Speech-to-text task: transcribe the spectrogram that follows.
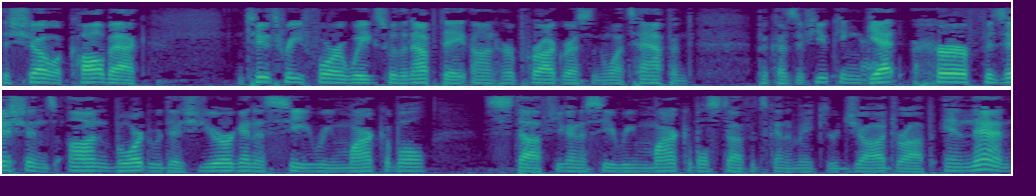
the show a call back in two, three, four weeks with an update on her progress and what's happened? Because if you can get her physicians on board with this, you're going to see remarkable stuff. You're going to see remarkable stuff. It's going to make your jaw drop. And then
